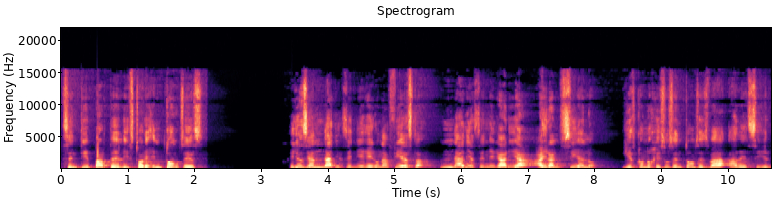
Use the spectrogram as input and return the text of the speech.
sentir parte de la historia. Entonces, ellos decían, nadie se niega a ir a una fiesta, nadie se negaría a ir al cielo. Y es cuando Jesús entonces va a decir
